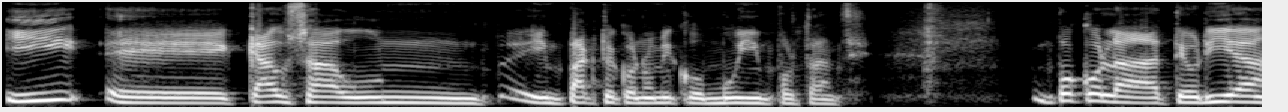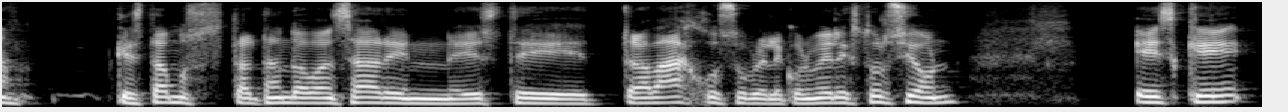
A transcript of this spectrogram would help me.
y eh, causa un impacto económico muy importante. Un poco la teoría que estamos tratando de avanzar en este trabajo sobre la economía de la extorsión es que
